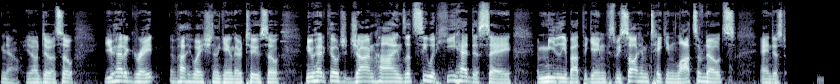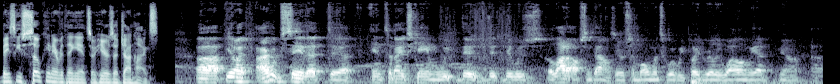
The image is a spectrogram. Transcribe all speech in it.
No, you don't do it. So you had a great evaluation of the game there too. So new head coach John Hynes, let's see what he had to say immediately about the game because we saw him taking lots of notes and just basically soaking everything in. So here's a John Hynes. Uh, you know, I, I would say that uh, in tonight's game, we, there, there, there was a lot of ups and downs. There were some moments where we played really well, and we had you know um,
